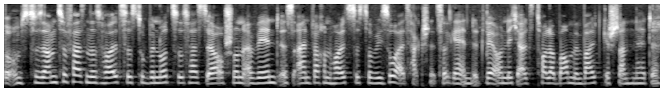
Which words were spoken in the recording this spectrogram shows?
so, um es zusammenzufassen, das Holz, das du benutzt, das hast du ja auch schon erwähnt, ist einfach ein Holz, das sowieso als Hackschnitzel geendet wäre und nicht als toller Baum im Wald gestanden hätte.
